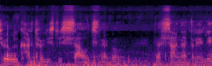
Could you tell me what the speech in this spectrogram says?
თითოეული ქართველისთვის საოცნებო და სანატრელი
